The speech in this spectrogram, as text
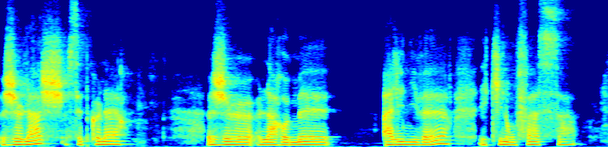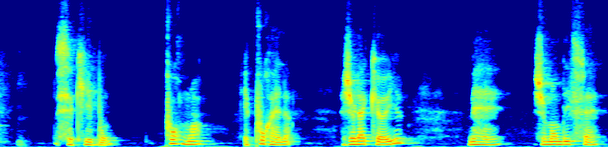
je lâche cette colère, je la remets à l'univers et qu'il en fasse ce qui est bon pour moi et pour elle. Je l'accueille, mais je m'en défais,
